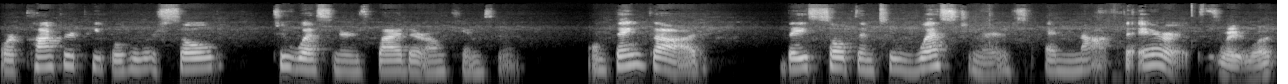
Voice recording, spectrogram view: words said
or conquered people who were sold to Westerners by their own kinsmen. And thank God they sold them to Westerners and not the Arabs. Wait, what?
